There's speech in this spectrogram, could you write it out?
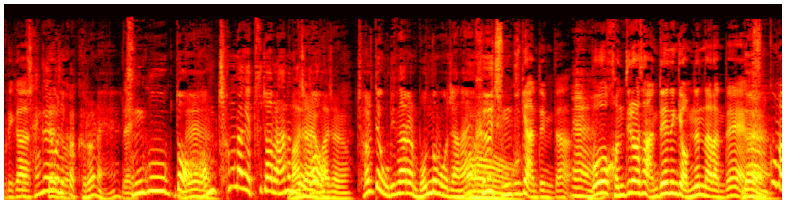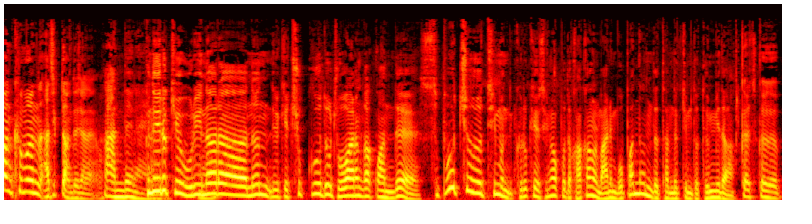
우리가 생각해보니까 그러네. 네. 중국도 네. 엄청나게 투자를 하는데도 맞아요, 맞아요. 절대 우리나라를 못 넘어오잖아요. 그 어. 중국이 안 됩니다. 네. 뭐 건드려서 안 되는 게 없는 나라인데 네. 축구만큼은 아직도 안 되잖아요. 안 되네. 근데 이렇게 우리나라는 이렇게 축구도 좋아하는 것 같고 한데 스포츠 팀은 그렇게 생각보다 각광을 많이 못 받는 듯한 느낌도 듭니다. 그, 그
